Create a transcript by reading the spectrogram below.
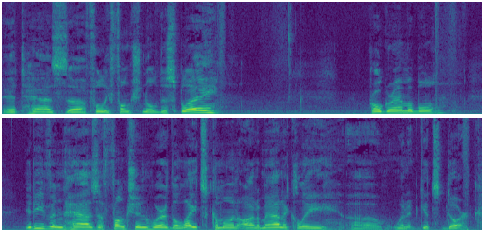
It has a fully functional display, programmable. It even has a function where the lights come on automatically uh, when it gets dark.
